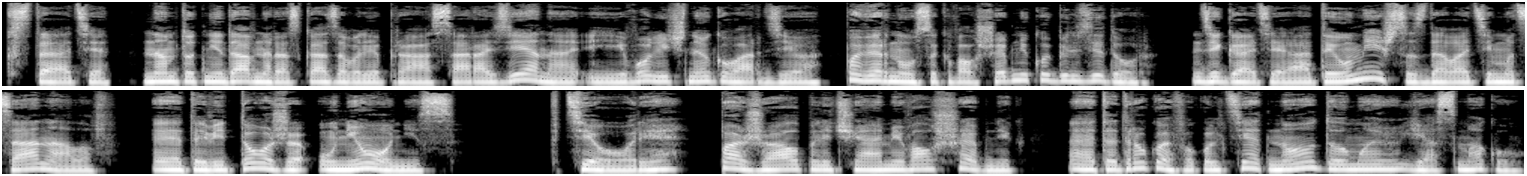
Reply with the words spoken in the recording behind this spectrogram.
Кстати, нам тут недавно рассказывали про Саразена и его личную гвардию. Повернулся к волшебнику Бельзидор. Дигати, а ты умеешь создавать эмоционалов? Это ведь тоже унионис. В теории пожал плечами волшебник, это другой факультет, но, думаю, я смогу.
